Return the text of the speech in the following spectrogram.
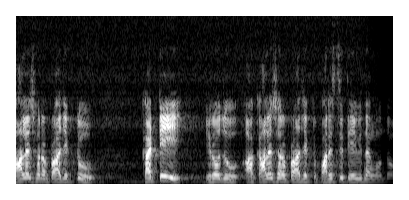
కాళేశ్వరం ప్రాజెక్టు కట్టి ఈరోజు ఆ కాళేశ్వరం ప్రాజెక్టు పరిస్థితి ఏ విధంగా ఉందో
